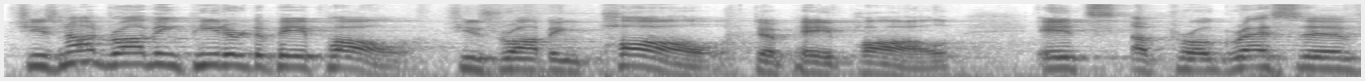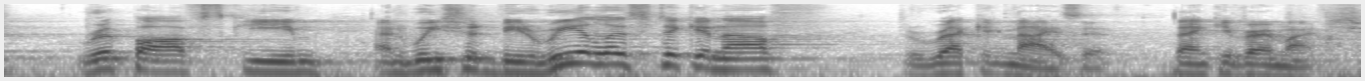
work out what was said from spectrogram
She's not robbing Peter to pay Paul. She's robbing Paul to pay Paul. It's a progressive rip-off scheme, and we should be realistic enough to recognize it. Thank you very much.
